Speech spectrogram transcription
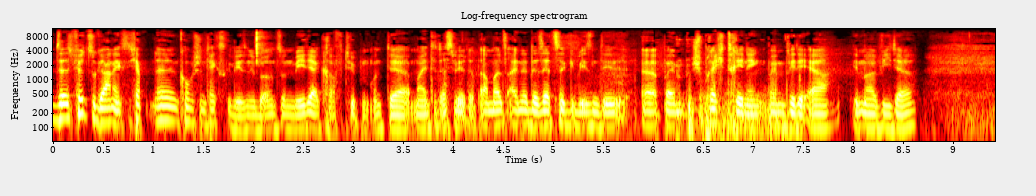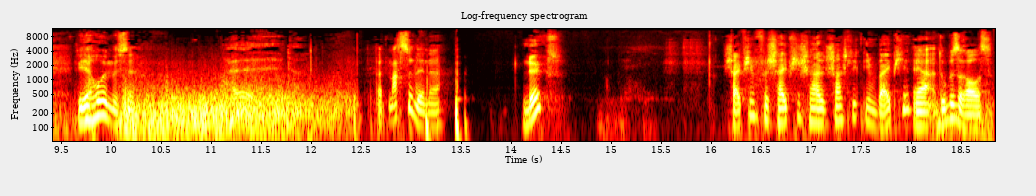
das führt zu gar nichts. Ich habe äh, einen komischen Text gelesen über irgendeinen so Mediakraft-Typen und der meinte, das wäre damals einer der Sätze gewesen, die äh, beim Sprechtraining beim WDR immer wieder wiederholen müsse. Alter. Was machst du denn da? Nix. Scheibchen für Scheibchen schadet Schaschlik dem Weibchen? Ja, du bist raus.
